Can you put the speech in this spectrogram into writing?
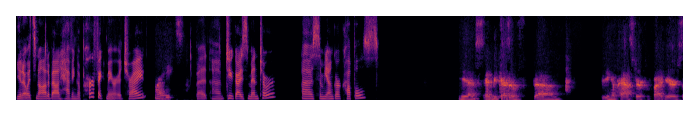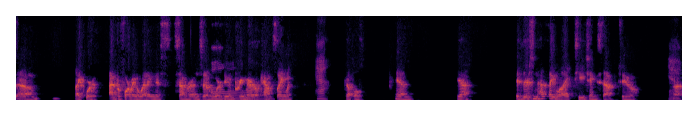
you know, it's not about having a perfect marriage, right? Right. But uh, do you guys mentor uh, some younger couples? Yes, and because of uh, being a pastor for five years, um, like we're I'm performing a wedding this summer, and so oh. we're doing premarital oh. counseling with yeah. Couples, and yeah, it, there's nothing like teaching stuff to yeah. uh,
